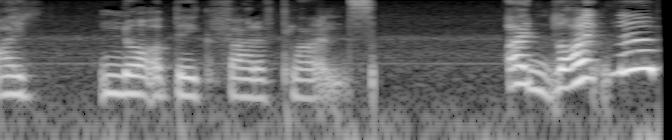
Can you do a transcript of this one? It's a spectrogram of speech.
I'm not a big fan of plants. I like them,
